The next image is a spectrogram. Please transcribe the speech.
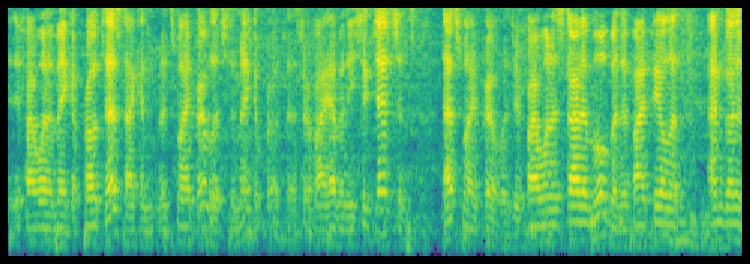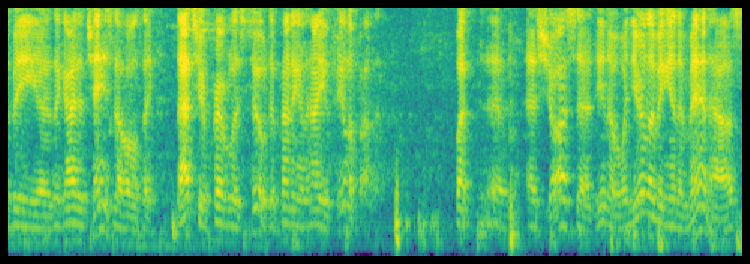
if I want to make a protest, I can. It's my privilege to make a protest. Or if I have any suggestions, that's my privilege. If I want to start a movement, if I feel that I'm going to be uh, the guy to change the whole thing, that's your privilege too, depending on how you feel about it. But uh, as Shaw said, you know, when you're living in a madhouse,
